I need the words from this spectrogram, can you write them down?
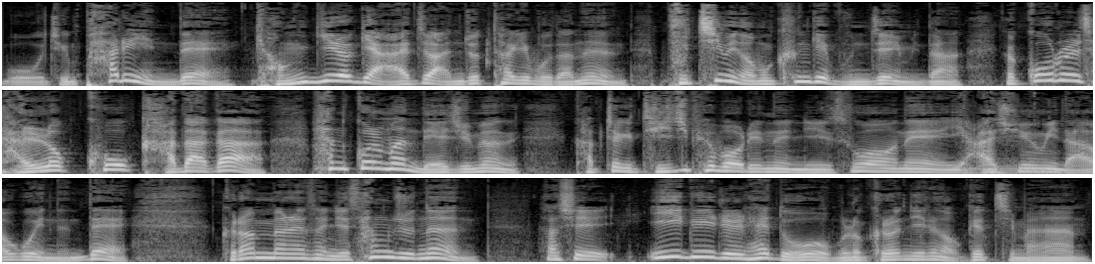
뭐 지금 8위인데 경기력이 아주 안 좋다기보다는 부침이 너무 큰 게 문제입니다. 그러니까 골을 잘 넣고 가다가 한 골만 내주면 갑자기 뒤집혀 버리는 이 수원의 이 아쉬움이 나오고 있는데 그런 면에서 이제 상주는 사실 1위를 해도 물론 그런 일은 없겠지만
